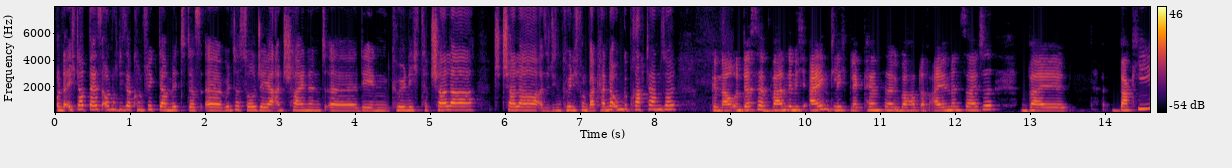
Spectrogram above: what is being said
Und ich glaube, da ist auch noch dieser Konflikt damit, dass äh, Winter Soldier ja anscheinend äh, den König T'Challa, T'Challa, also diesen König von Wakanda, umgebracht haben soll. Genau, und deshalb war nämlich eigentlich Black Panther überhaupt auf Iron Mans Seite, weil Bucky,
